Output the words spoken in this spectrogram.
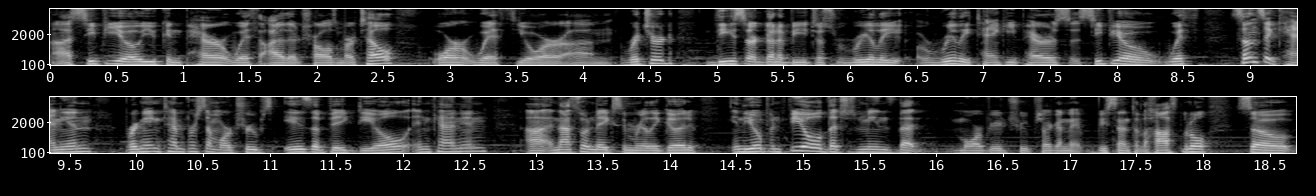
Uh Scipio you can pair with either Charles Martel or with your um Richard. These are going to be just really really tanky pairs. Scipio with Sunset Canyon bringing 10 percent more troops is a big deal in Canyon uh, and that's what makes him really good. In the open field that just means that more of your troops are going to be sent to the hospital. So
